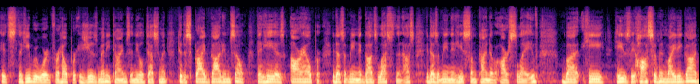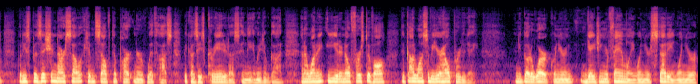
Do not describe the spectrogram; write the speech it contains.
It's the Hebrew word for helper is used many times in the Old Testament to describe God himself, that he is our helper. It doesn't mean that God's less than us. It doesn't mean that he's some kind of our slave, but he, he's the awesome and mighty God. But he's positioned ourself, himself to partner with us because he's created us in the image of God. And I want you to know, first of all, that God wants to be your helper today. When you go to work, when you're engaging your family, when you're studying, when you're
